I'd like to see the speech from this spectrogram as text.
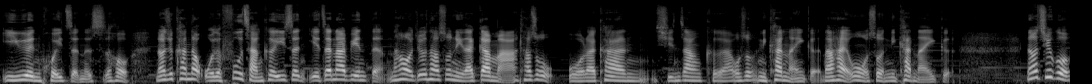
医院回诊的时候，然后就看到我的妇产科医生也在那边等。然后我就问他说：“你来干嘛？”他说：“我来看心脏科啊。”我说：“你看哪一个？”然后他也问我说：“你看哪一个？”然后结果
